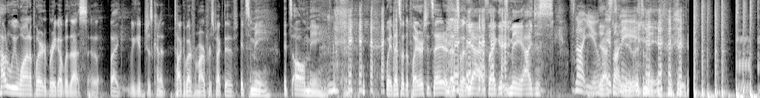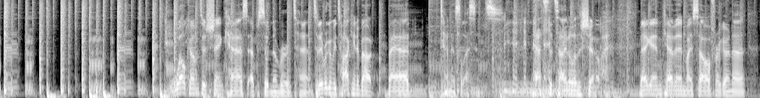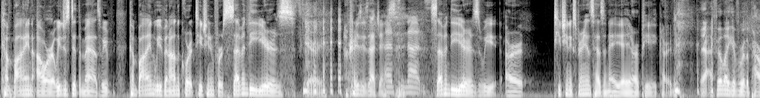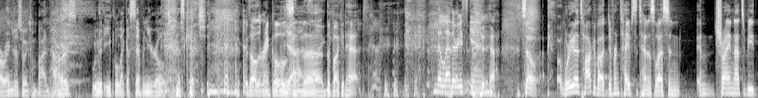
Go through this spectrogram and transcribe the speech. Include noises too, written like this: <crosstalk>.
how do we want a player to break up with us? Uh, like we could just kind of talk about it from our perspective. It's me. It's all me. <laughs> Wait, that's what the player should say, or that's what? <laughs> yeah, it's like it's me. I just. It's not you. Yeah, it's, it's not me. you. It's me. <laughs> Welcome to Shankcast episode number 10. Today we're going to be talking about bad tennis lessons. That's the title of the show. Megan, Kevin, myself are going to combine our. We just did the math. We've combined. We've been on the court teaching for 70 years. Scary. <laughs> How crazy is that, James? That's nuts. 70 years. We our teaching experience has an AARP card. <laughs> <laughs> Yeah, I feel like if we were the Power Rangers and we combined powers, we would equal like a seven-year-old <laughs> tennis coach. <laughs> with all the wrinkles Yeah, and the, it's like- the bucket hat. The leathery skin. yeah. So we're going to talk about different types of tennis lesson and try not to be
